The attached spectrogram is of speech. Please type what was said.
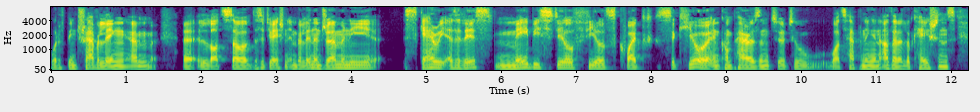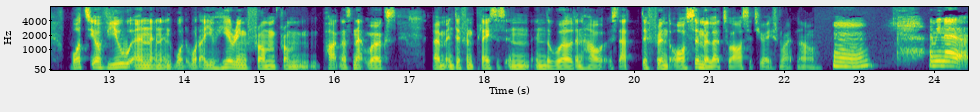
would have been traveling um, a, a lot. So the situation in Berlin and Germany scary as it is, maybe still feels quite secure in comparison to, to what's happening in other locations. What's your view and, and, and what, what are you hearing from, from partners networks um, in different places in, in the world and how is that different or similar to our situation right now? Mm. I mean, I,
